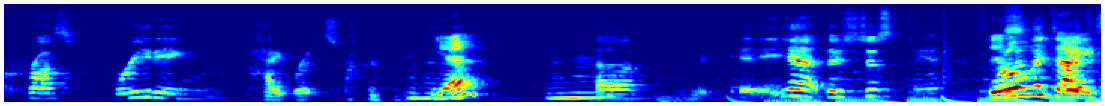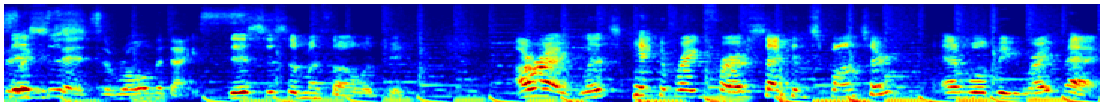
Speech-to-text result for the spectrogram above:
crossbreeding hybrids. Mm-hmm. Yeah. um, yeah, there's just yeah. This, roll the dice. Like you This said, is, it's a roll the dice. this is a mythology. All right, let's take a break for our second sponsor, and we'll be right back.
